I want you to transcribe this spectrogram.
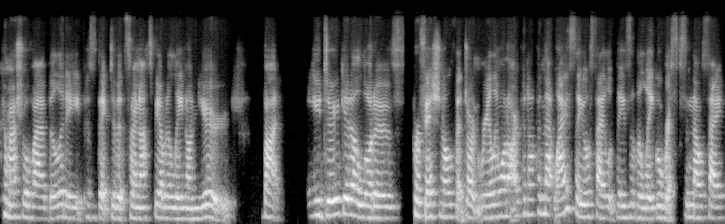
commercial viability perspective, it's so nice to be able to lean on you, but you do get a lot of professionals that don't really want to open up in that way. So you'll say, look, these are the legal risks. And they'll say,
